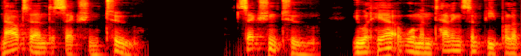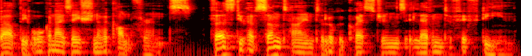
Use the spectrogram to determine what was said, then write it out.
Now turn to section 2. Section 2. You will hear a woman telling some people about the organization of a conference. First, you have some time to look at questions 11 to 15.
